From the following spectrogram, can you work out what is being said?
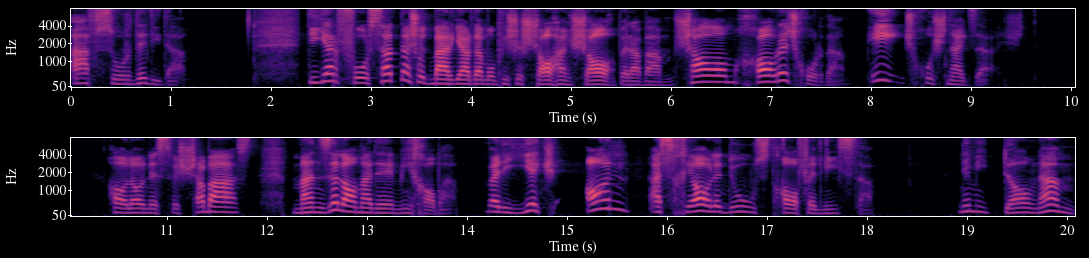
افسرده دیدم. دیگر فرصت نشد برگردم و پیش شاهنشاه بروم. شام خارج خوردم. هیچ خوش نگذشت. حالا نصف شب است منزل آمده میخوابم. ولی یک آن از خیال دوست قافل نیستم. نمی‌دانم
